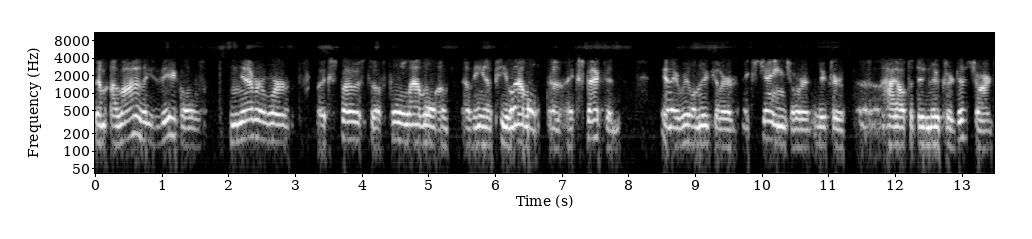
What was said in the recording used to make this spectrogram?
the, a lot of these vehicles never were exposed to a full level of, of EMP level uh, expected in a real nuclear exchange or nuclear uh, high altitude nuclear discharge.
